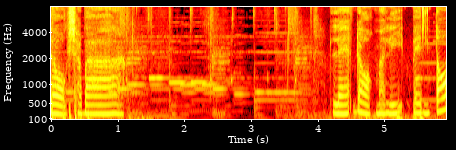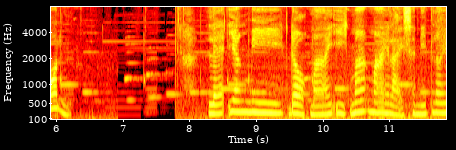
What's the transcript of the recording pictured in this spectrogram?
ดอกชบา และดอกมะลิเป็นต้น และยังมีดอกไม้อีกมากมายหลายชนิดเลย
